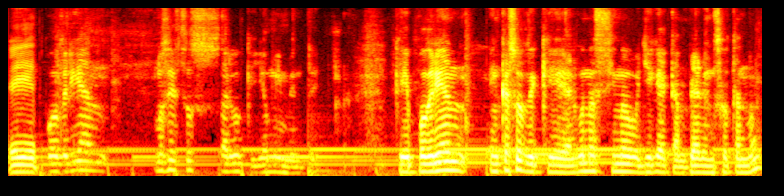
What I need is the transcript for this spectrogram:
Eh, Podrían, no sé, esto es algo que yo me inventé, que podrían, en caso de que algún asesino llegue a campear en sótano,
